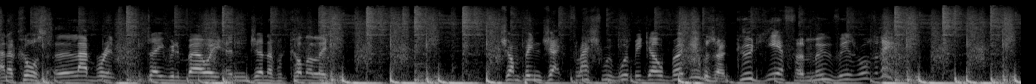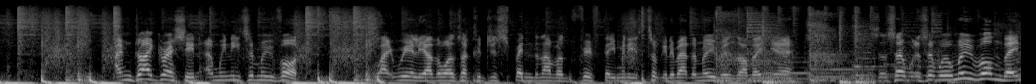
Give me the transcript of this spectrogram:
And of course, Labyrinth, David Bowie and Jennifer Connelly. Jumping Jack Flash with Whoopi Goldberg. It was a good year for movies, wasn't it? I'm digressing and we need to move on. Like, really, otherwise, I could just spend another 15 minutes talking about the movies, I think, yeah. So, so, so we'll move on then.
